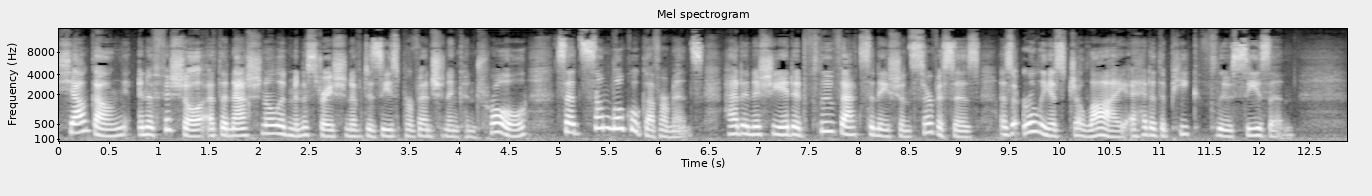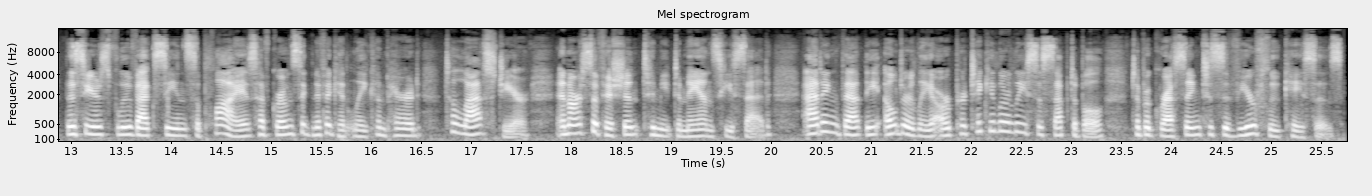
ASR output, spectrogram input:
Xia Gang, an official at the National Administration of Disease Prevention and Control, said some local governments had initiated flu vaccination services as early as July ahead of the peak flu season. This year's flu vaccine supplies have grown significantly compared to last year and are sufficient to meet demands, he said, adding that the elderly are particularly susceptible to progressing to severe flu cases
